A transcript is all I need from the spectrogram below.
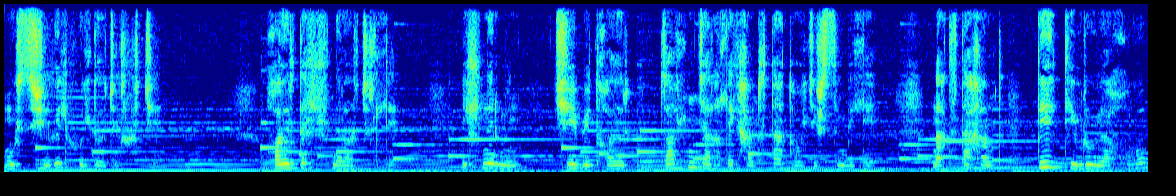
мөс шиг л хөлдөөж өргөчээ. Хоёр дахь эхнэр орж ирлээ. Эхнэр минь чи бид хоёр зовлон жаргалыг хамтдаа туулж ирсэн билээ. Надтай хамт дээд төв рүү явах уу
